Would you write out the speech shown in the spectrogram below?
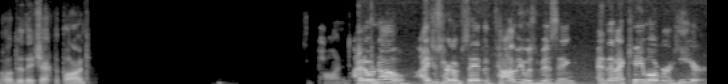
Well, did they check the pond? The pond? I don't know. I just heard him say that Tommy was missing, and then I came over here.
